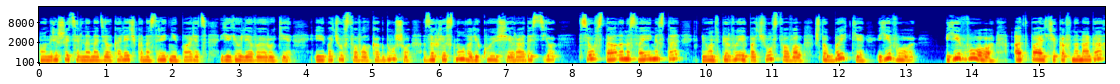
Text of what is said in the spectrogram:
Он решительно надел колечко на средний палец ее левой руки и почувствовал, как душу захлестнуло ликующей радостью — все встало на свои места, и он впервые почувствовал, что Бекки — его, его, от пальчиков на ногах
